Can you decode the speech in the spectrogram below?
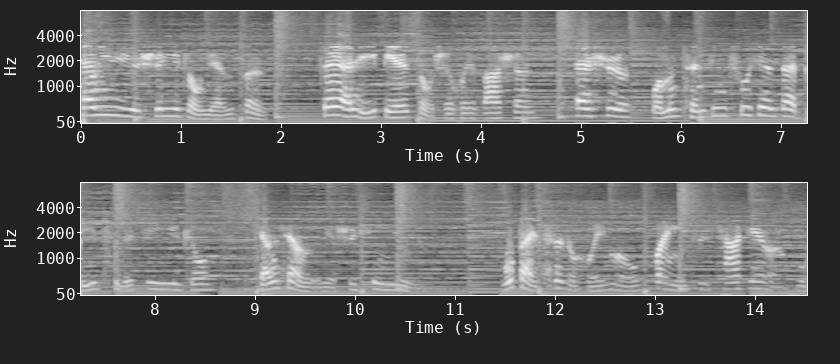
相遇是一种缘分，虽然离别总是会发生，但是我们曾经出现在彼此的记忆中，想想也是幸运。五百次的回眸换一次擦肩而过。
